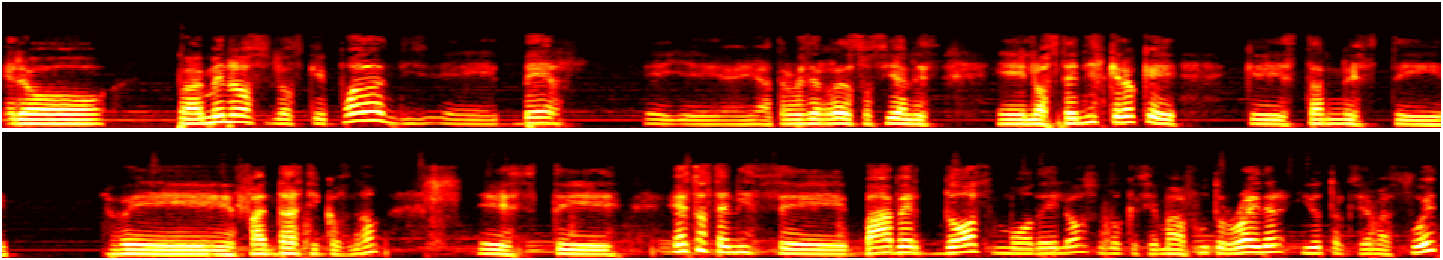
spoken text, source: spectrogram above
Pero para menos los que puedan eh, ver a través de redes sociales los tenis, creo que, que están este fantásticos, ¿no? Este, estos tenis va a haber dos modelos, uno que se llama Future Rider y otro que se llama Sweat,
